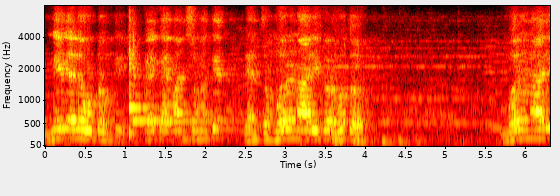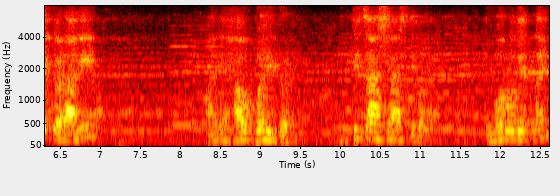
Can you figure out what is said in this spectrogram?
मेल्याला उठवते. काही काही माणसं म्हणतात यांचं मरण अलीकड होत. मरण अलीकड आणि आणि हाव पलीकड. तीच आशा असते बघा. ती मरू देत नाही.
